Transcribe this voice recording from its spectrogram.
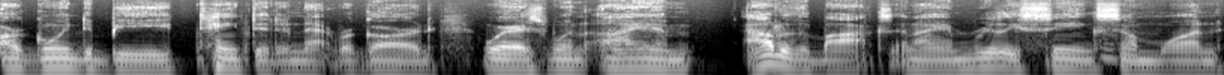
are going to be tainted in that regard. Whereas when I am out of the box and I am really seeing mm-hmm. someone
